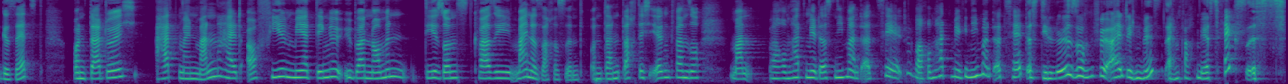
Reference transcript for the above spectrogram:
gesetzt und dadurch hat mein Mann halt auch viel mehr Dinge übernommen, die sonst quasi meine Sache sind. Und dann dachte ich irgendwann so, Mann, warum hat mir das niemand erzählt? Warum hat mir niemand erzählt, dass die Lösung für all den Mist einfach mehr Sex ist?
